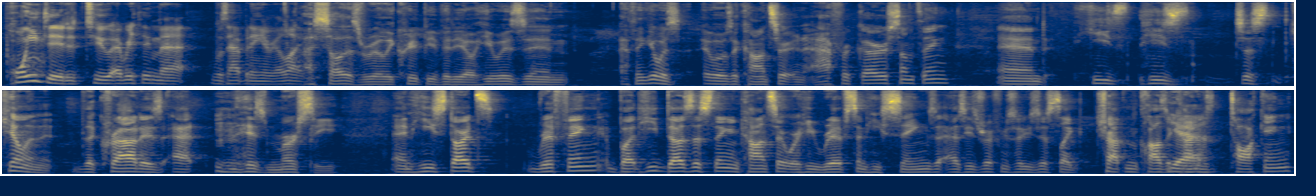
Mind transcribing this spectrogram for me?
pointed to everything that was happening in real life. I saw this really creepy video. He was in, I think it was it was a concert in Africa or something, and he's he's just killing it. The crowd is at Mm-hmm. his mercy, and he starts riffing. But he does this thing in concert where he riffs and he sings as he's riffing. So he's just like trapped in the closet, Yeah. kind of talking,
